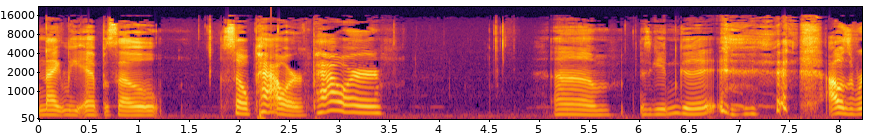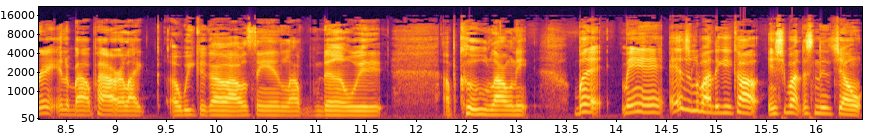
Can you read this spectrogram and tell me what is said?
nightly episode. So power. Power um is getting good. I was ranting about power like a week ago. I was saying like, I'm done with it. I'm cool on it. But man, Angela about to get caught and she about to snitch on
